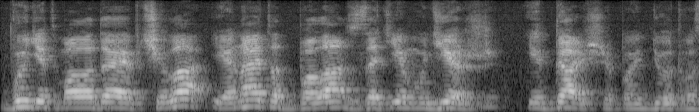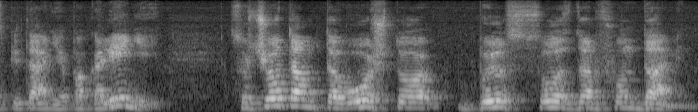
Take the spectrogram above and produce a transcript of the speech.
выйдет молодая пчела, и она этот баланс затем удержит. И дальше пойдет воспитание поколений с учетом того, что был создан фундамент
